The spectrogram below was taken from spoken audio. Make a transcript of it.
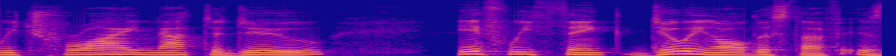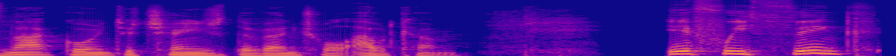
we try not to do if we think doing all this stuff is not going to change the eventual outcome. If we think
